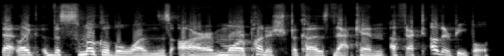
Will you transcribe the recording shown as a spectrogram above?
that like the smokable ones are more punished because that can affect other people.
